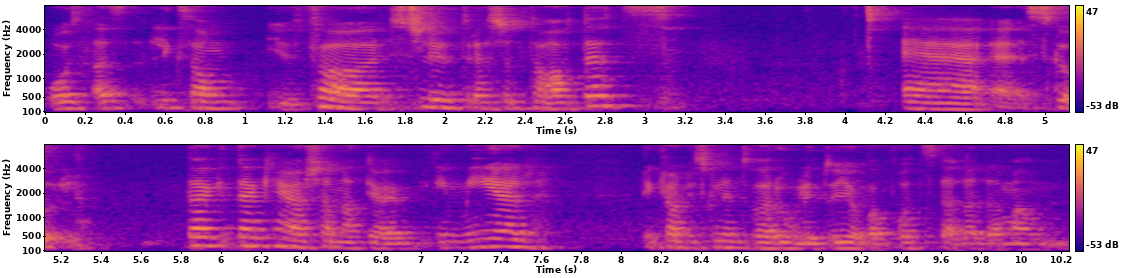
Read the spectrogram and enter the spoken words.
Och alltså, liksom för slutresultatets eh, eh, skull. Där, där kan jag känna att jag är mer det är klart det skulle inte vara roligt att jobba på ett ställe där man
